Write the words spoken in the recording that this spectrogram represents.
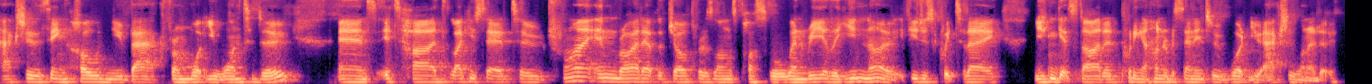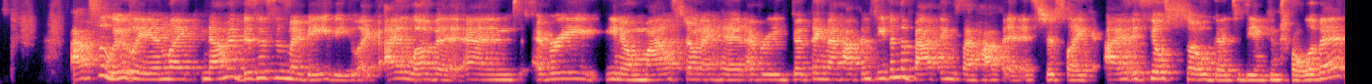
actually the thing holding you back from what you want to do. And it's hard, like you said, to try and ride out the job for as long as possible when really you know if you just quit today, you can get started putting 100% into what you actually want to do. Absolutely. And like now my business is my baby. Like I love it. And every, you know, milestone I hit, every good thing that happens, even the bad things that happen, it's just like I it feels so good to be in control of it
